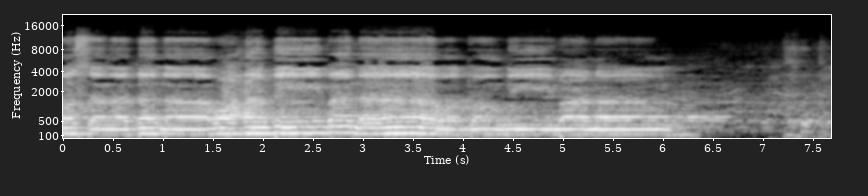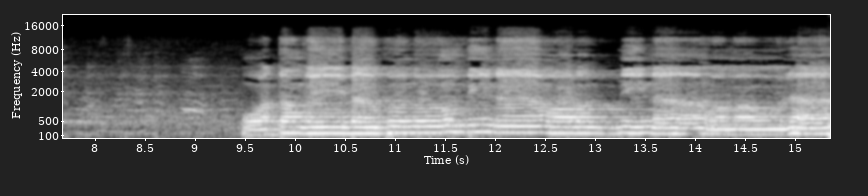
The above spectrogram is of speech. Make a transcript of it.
وسندنا وحبيبنا وطبيبنا وطبيب قلوبنا وربنا ومولانا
